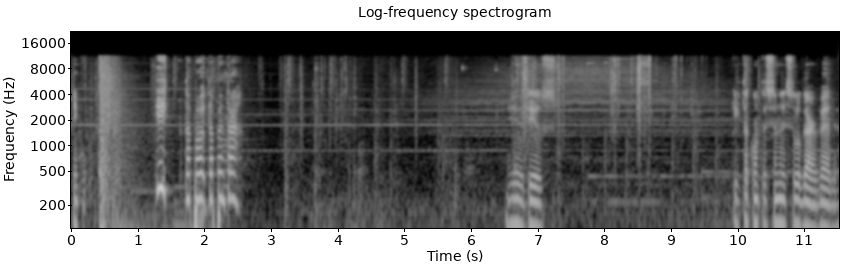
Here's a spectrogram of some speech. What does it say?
Tem... Ih, dá pra, dá pra entrar. Meu Deus. Que, que tá acontecendo nesse lugar, velho?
